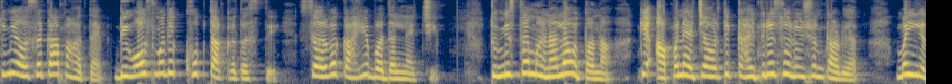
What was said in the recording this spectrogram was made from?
तुम्ही असं का पाहताय? डिवोर्समध्ये खूप ताकद असते सर्व काही बदलण्याची. तुम्हीच तर म्हणाला होता ना की आपण याच्यावरती काहीतरी सोल्युशन काढूयात. मग य-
